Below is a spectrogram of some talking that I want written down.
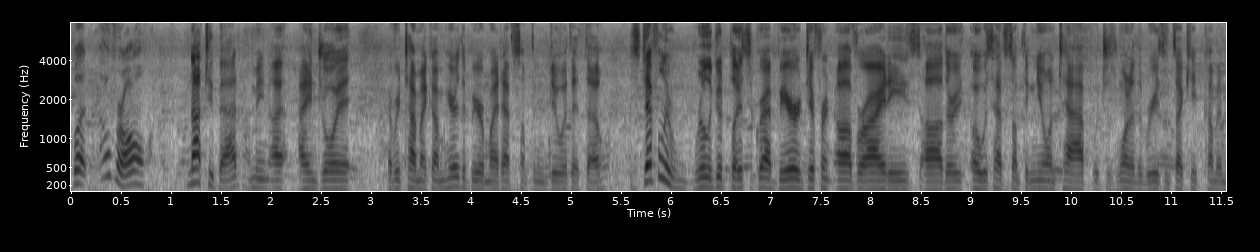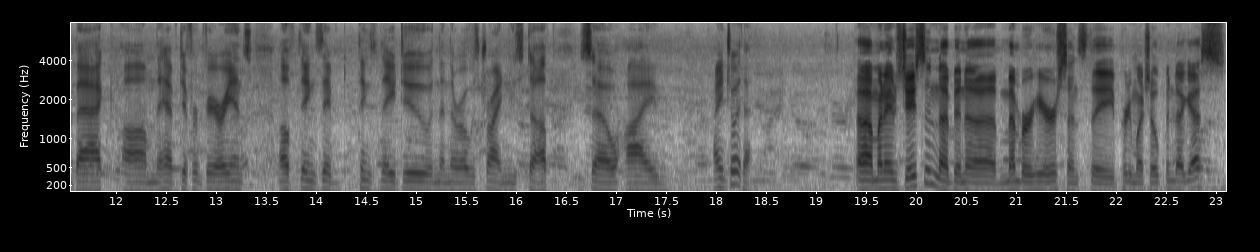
But overall, not too bad. I mean, I, I enjoy it. Every time I come here, the beer might have something to do with it, though. It's definitely a really good place to grab beer, different uh, varieties. Uh, they always have something new on tap, which is one of the reasons I keep coming back. Um, they have different variants of things they things they do, and then they're always trying new stuff. So I, I enjoy that. Uh, my name's Jason. I've been a member here since they pretty much opened, I guess.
